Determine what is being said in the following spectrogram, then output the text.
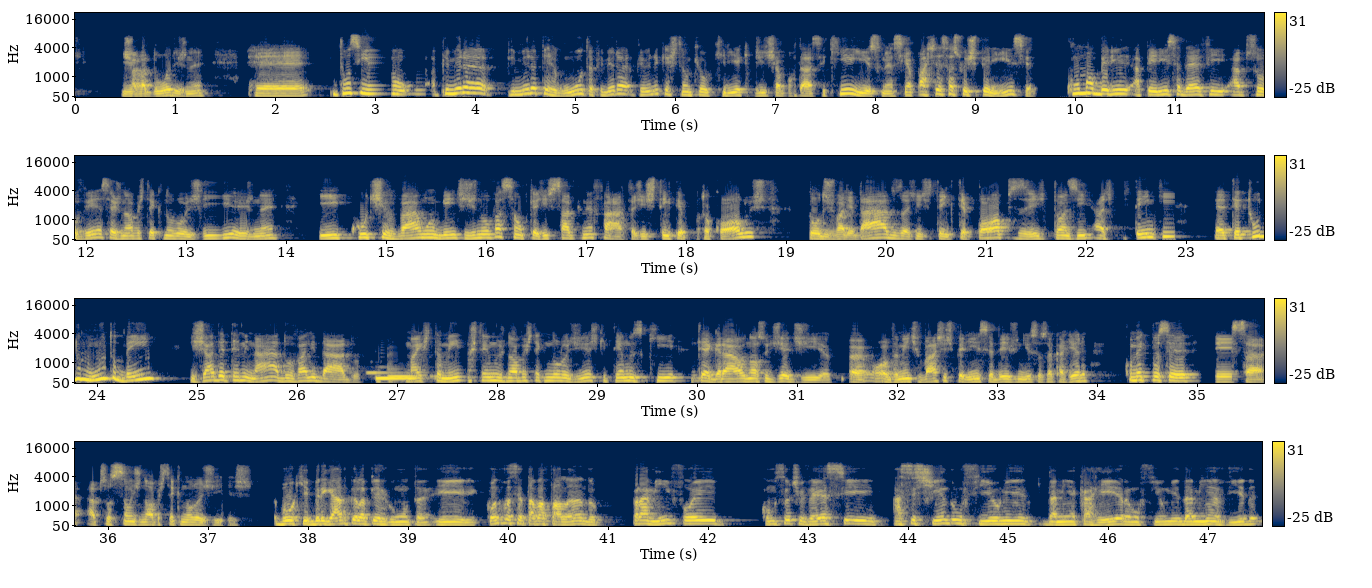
jogadores, né, É, então, assim, a primeira, primeira pergunta, a primeira, a primeira questão que eu queria que a gente abordasse aqui é isso, né? Assim, a partir dessa sua experiência, como a perícia deve absorver essas novas tecnologias, né? E cultivar um ambiente de inovação, porque a gente sabe que não é fácil. A gente tem que ter protocolos, todos validados, a gente tem que ter POPs, a gente, então assim, a gente tem que é, ter tudo muito bem já determinado, validado, mas também nós temos novas tecnologias que temos que integrar ao nosso dia a dia. Uh, obviamente, vasta experiência desde o início da sua carreira. Como é que você vê essa absorção de novas tecnologias? Buki, obrigado pela pergunta. E quando você estava falando, para mim foi como se eu estivesse assistindo um filme da minha carreira, um filme da minha vida.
